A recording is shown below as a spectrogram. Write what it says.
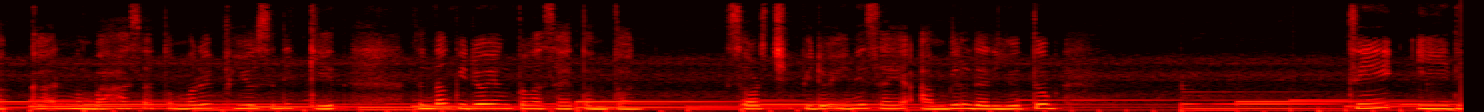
akan membahas atau mereview sedikit tentang video yang telah saya tonton Search video ini saya ambil dari YouTube TED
